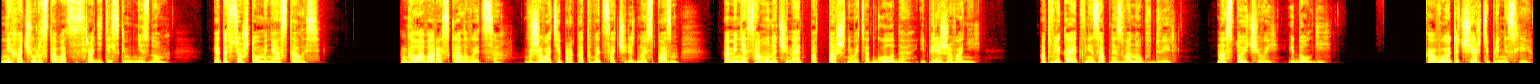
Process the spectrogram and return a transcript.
Не хочу расставаться с родительским гнездом. Это все, что у меня осталось. Голова раскалывается, в животе прокатывается очередной спазм, а меня саму начинает подташнивать от голода и переживаний. Отвлекает внезапный звонок в дверь, настойчивый и долгий. «Кого это черти принесли?»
